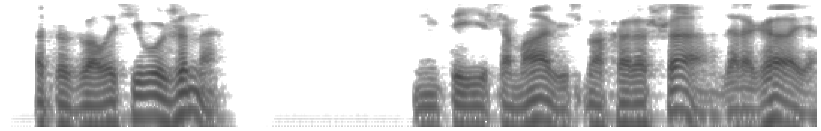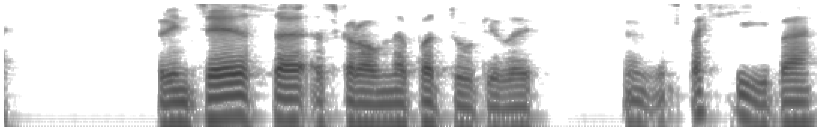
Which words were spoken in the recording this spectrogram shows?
— отозвалась его жена. «Ты и сама весьма хороша, дорогая!» Принцесса скромно потупилась. «Спасибо!»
